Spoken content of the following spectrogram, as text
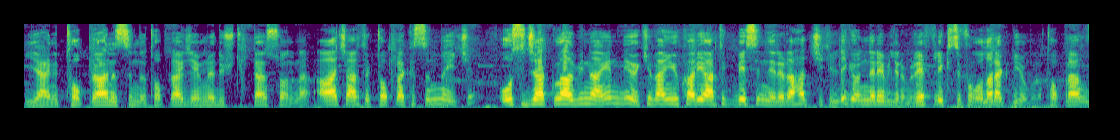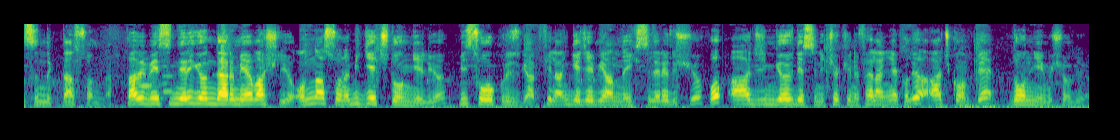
yani toprağın ısındı, toprağa cemre düştükten sonra ağaç artık toprak ısındığı için o sıcaklığa binaen diyor ki ben yukarıya artık besinleri rahat şekilde gönderebilirim. Refleksif olarak diyor bunu toprağın ısındıktan sonra. Tabii besinleri göndermeye başlıyor. Ondan sonra bir geç don geliyor. Bir soğuk rüzgar filan gece bir anda eksilere düşüyor. Hop ağacın gövdesini, kökünü falan yakalıyor. Ağaç komple don yemiş oluyor.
